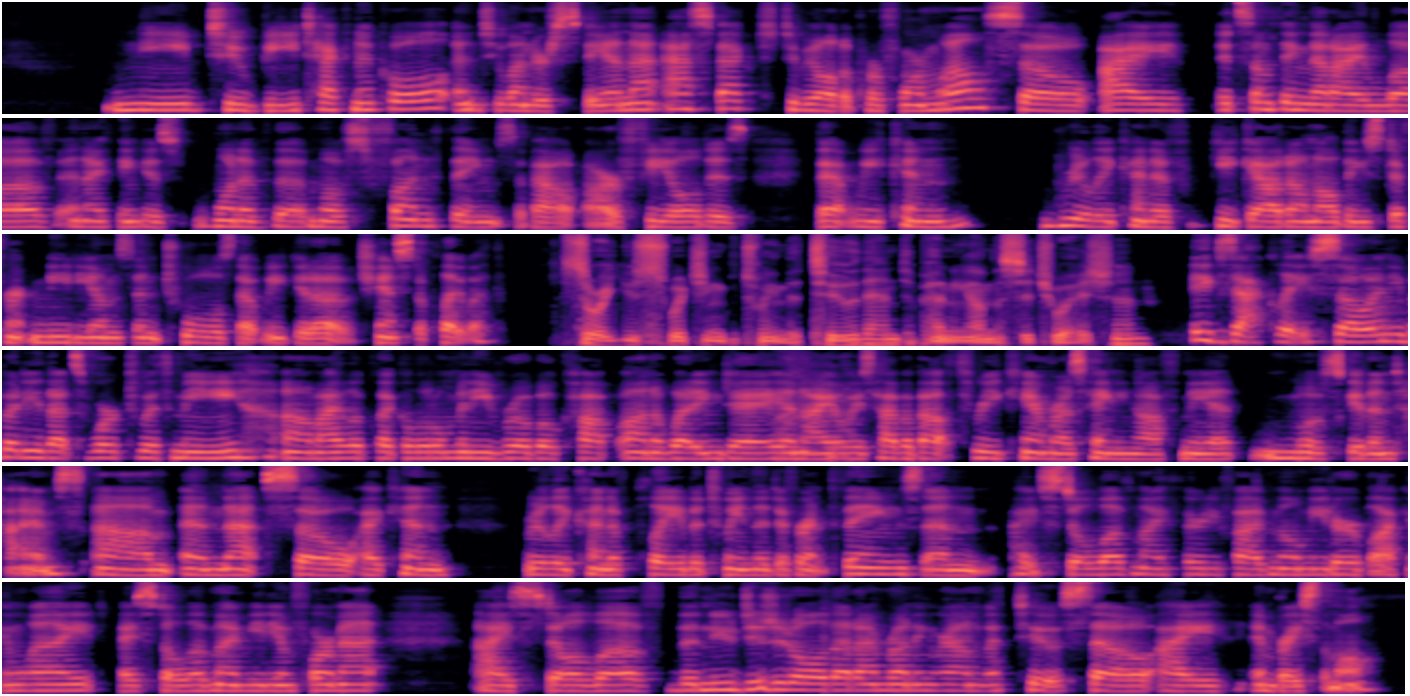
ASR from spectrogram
need to be technical and to understand that aspect to be able to perform well. So I it's something that I love and I think is one of the most fun things about our field is that we can really kind of geek out on all these different mediums and tools that we get a chance to play with. So are you switching between the two then, depending on the situation? Exactly. So anybody that's worked with me, um, I look like a little mini RoboCop on a wedding day, and I always have about three cameras hanging off me at most given times, um, and that's so I can really kind of play between the different things. And I still love my 35 millimeter black and white. I still love my medium format. I still love the new digital that I'm running around with too. So I embrace them all.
